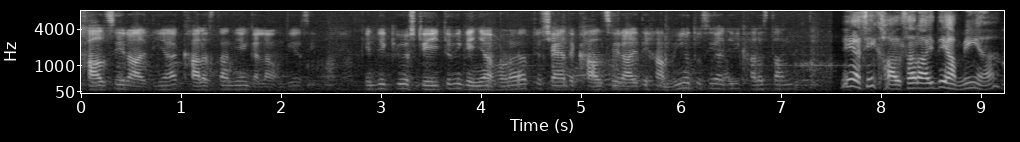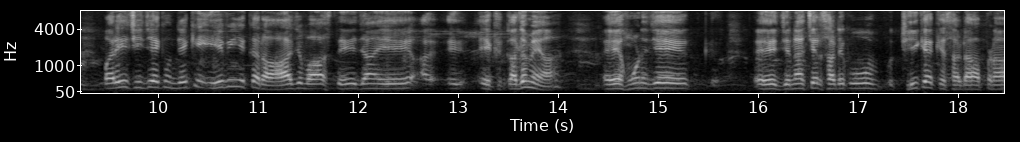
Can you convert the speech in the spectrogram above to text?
ਖਾਲਸੇ ਰਾਜ ਦੀਆਂ ਖਾਲਿਸਤਾਨ ਦੀਆਂ ਗੱਲਾਂ ਹੁੰਦੀਆਂ ਸੀ। ਕਹਿੰਦੇ ਕਿ ਉਹ ਸਟੇਜ ਤੋਂ ਵੀ ਗਈਆਂ ਹੁਣ ਤੇ ਸ਼ਾਇਦ ਖਾਲਸੇ ਰਾਜ ਦੇ ਹਾਮੀ ਹੋ ਤੁਸੀਂ ਅੱਜ ਵੀ ਖਾਲਿਸਤਾਨ ਦੇ। ਨਹੀਂ ਅਸੀਂ ਖਾਲਸਾ ਰਾਜ ਦੇ ਹਾਮੀ ਆ ਪਰ ਇਹ ਚੀਜ਼ਾਂ ਇੱਕ ਹੁੰਦੇ ਕਿ ਇਹ ਵੀ ਇੱਕ ਰਾਜ ਵਾਸਤੇ ਜਾਂ ਇਹ ਇੱਕ ਕਦਮ ਆ। ਇਹ ਹੁਣ ਜੇ ਇਹ ਜਿੰਨਾ ਚਿਰ ਸਾਡੇ ਕੋਲ ਠੀਕ ਹੈ ਕਿ ਸਾਡਾ ਆਪਣਾ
